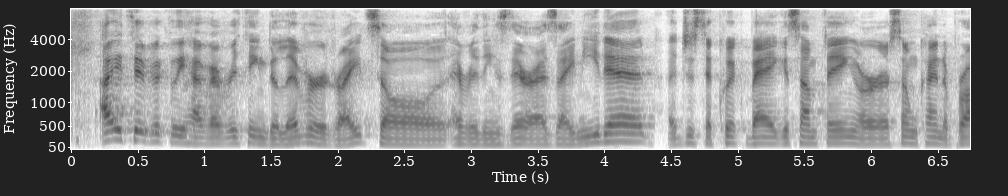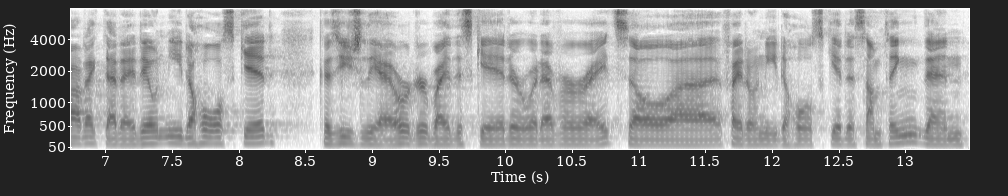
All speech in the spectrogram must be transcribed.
I typically have everything delivered, right? So everything's there as I need it. Uh, Just a quick bag of something or some kind of product that I don't need a whole skid because usually I order by the skid or whatever, right? So uh, if I don't need a whole skid of something, then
